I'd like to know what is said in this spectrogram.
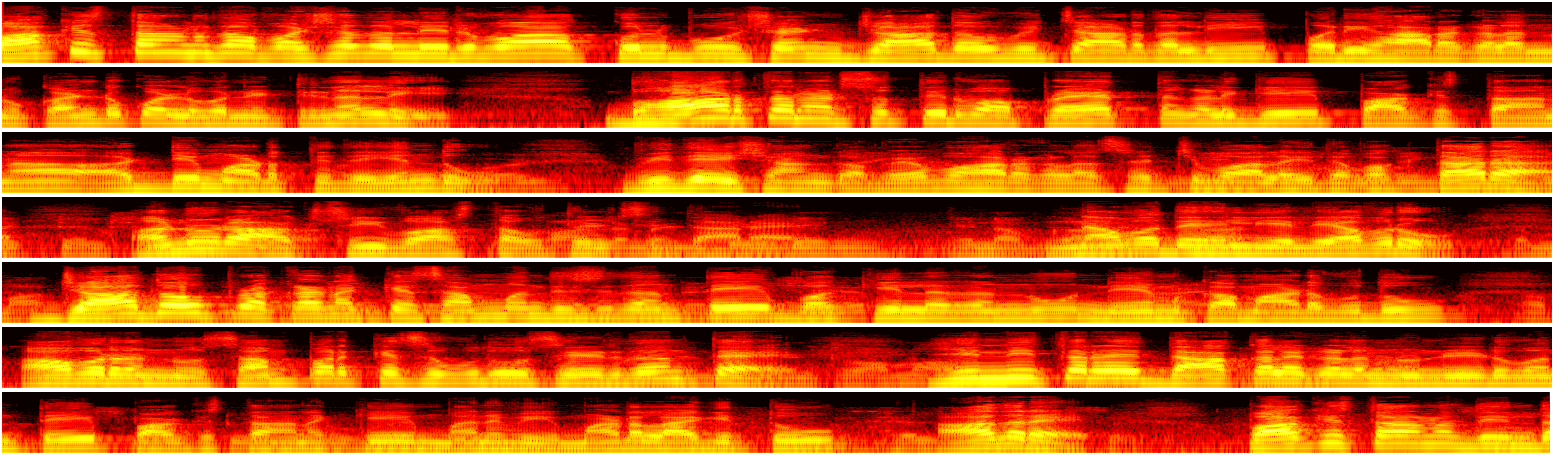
ಪಾಕಿಸ್ತಾನದ ವಶದಲ್ಲಿರುವ ಕುಲ್ಭೂಷಣ್ ಜಾಧವ್ ವಿಚಾರದಲ್ಲಿ ಪರಿಹಾರಗಳನ್ನು ಕಂಡುಕೊಳ್ಳುವ ನಿಟ್ಟಿನಲ್ಲಿ ಭಾರತ ನಡೆಸುತ್ತಿರುವ ಪ್ರಯತ್ನಗಳಿಗೆ ಪಾಕಿಸ್ತಾನ ಅಡ್ಡಿ ಮಾಡುತ್ತಿದೆ ಎಂದು ವಿದೇಶಾಂಗ ವ್ಯವಹಾರಗಳ ಸಚಿವಾಲಯದ ವಕ್ತಾರ ಅನುರಾಗ್ ಶ್ರೀವಾಸ್ತವ್ ತಿಳಿಸಿದ್ದಾರೆ. ನವದೆಹಲಿಯಲ್ಲಿ ಅವರು, ಜಾಧವ್ ಪ್ರಕರಣಕ್ಕೆ ಸಂಬಂಧಿಸಿದಂತೆ ವಕೀಲರನ್ನು ನೇಮಕ ಮಾಡುವುದು, ಅವರನ್ನು ಸಂಪರ್ಕಿಸುವುದು ಸೇರಿದಂತೆ ಇನ್ನಿತರೆ ದಾಖಲೆಗಳನ್ನು ನೀಡುವಂತೆ ಪಾಕಿಸ್ತಾನಕ್ಕೆ ಮನವಿ ಮಾಡಲಾಗಿತ್ತು. ಆದರೆ ಪಾಕಿಸ್ತಾನದಿಂದ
